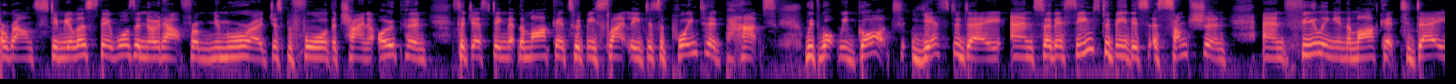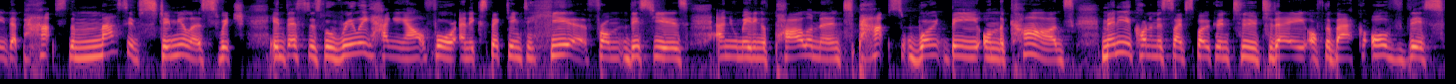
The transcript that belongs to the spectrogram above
around stimulus. There was a note out from Nomura just before the China Open suggesting that the markets would be slightly disappointed, perhaps, with what we got yesterday. And so there seems to be this assumption and feeling in the market today that perhaps the massive stimulus, which investors were really hanging out for and expecting to hear from this year's annual meeting of Parliament, perhaps won't be on the cards. Many economists I've spoken to today, off the back of this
